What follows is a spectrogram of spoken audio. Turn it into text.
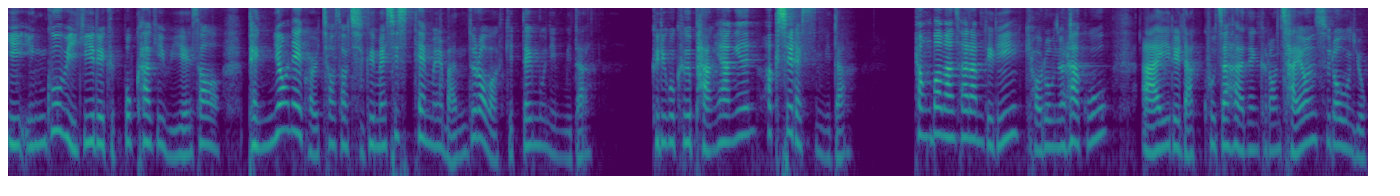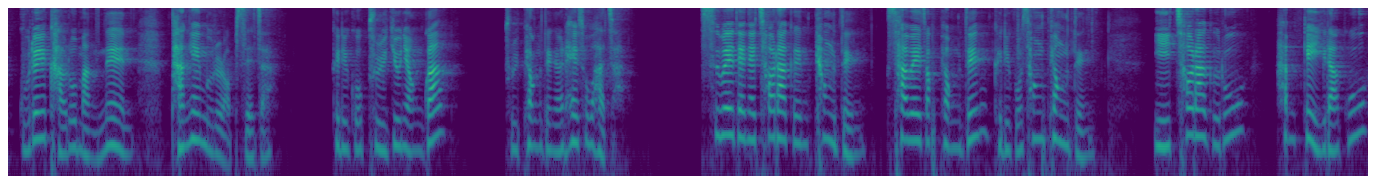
이 인구 위기를 극복하기 위해서 100년에 걸쳐서 지금의 시스템을 만들어 왔기 때문입니다. 그리고 그 방향은 확실했습니다. 평범한 사람들이 결혼을 하고 아이를 낳고자 하는 그런 자연스러운 욕구를 가로막는 방해물을 없애자. 그리고 불균형과 불평등을 해소하자. 스웨덴의 철학은 평등, 사회적 평등, 그리고 성평등 이 철학으로 함께 일하고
